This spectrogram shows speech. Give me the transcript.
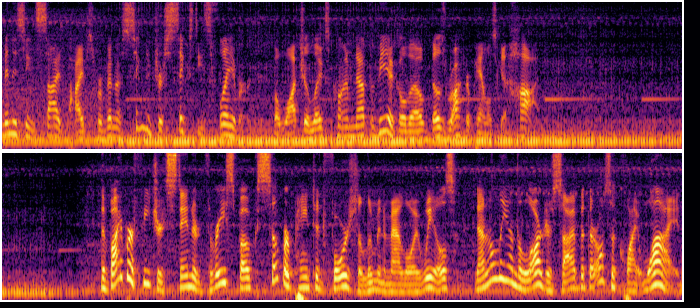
menacing side pipes prevent a signature 60s flavor, but watch your legs climbing out the vehicle though, those rocker panels get hot. The Viper featured standard 3-spoke silver painted forged aluminum alloy wheels, not only on the larger side but they're also quite wide,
